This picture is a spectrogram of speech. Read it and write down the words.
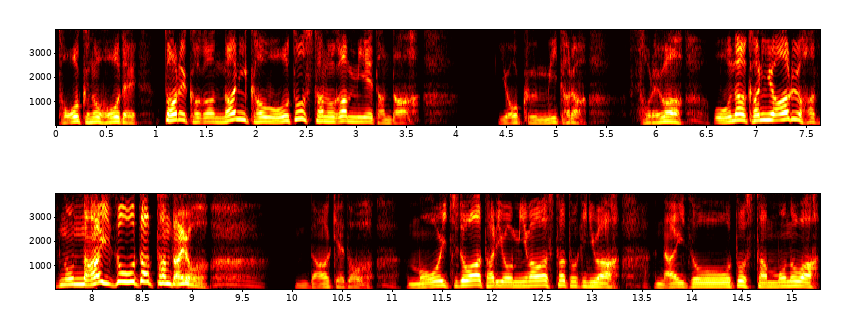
遠くの方で誰かが何かを落としたのが見えたんだよく見たらそれはお腹にあるはずの内臓だったんだよ。だけどもう一度あたりを見回した時には内臓を落としたものは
